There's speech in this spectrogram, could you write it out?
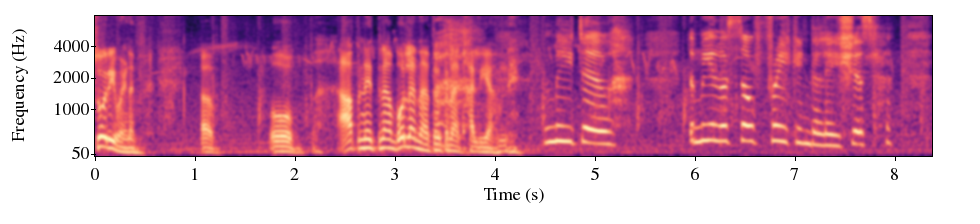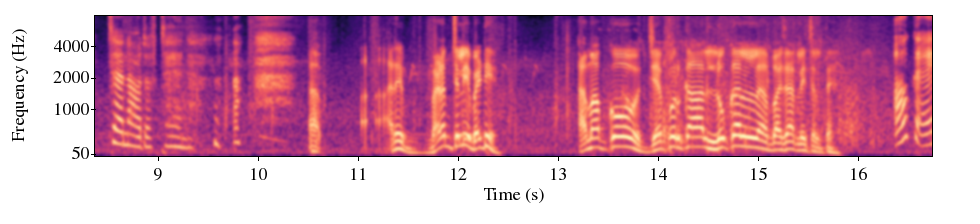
sorry madam अब ओ आपने इतना बोला ना तो इतना खा लिया हमने Me too. The meal was so freaking delicious. 10 out of 10. अब, अरे मैडम चलिए बैठिए हम आपको जयपुर का लोकल बाज़ार ले चलते हैं okay.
